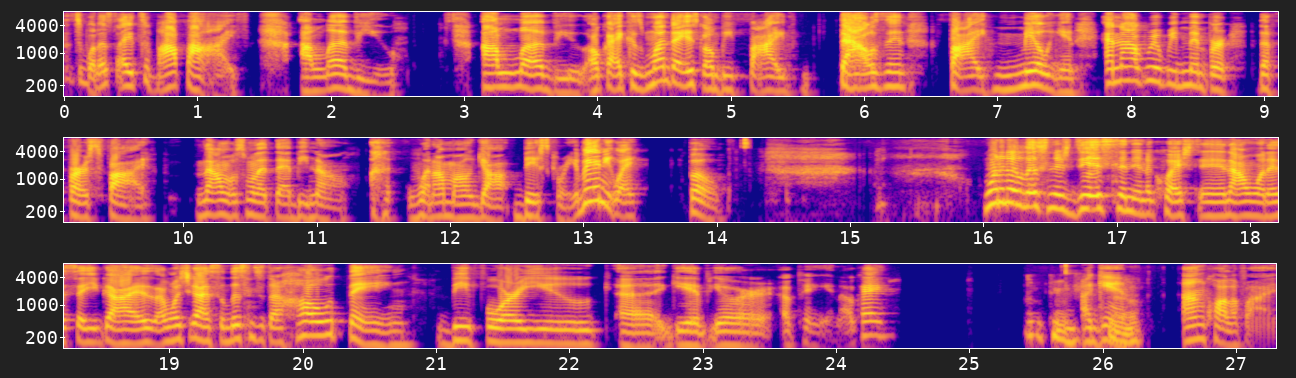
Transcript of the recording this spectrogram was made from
just want to say to my five, I love you. I love you. Okay. Because one day it's going to be 5,000, 5 million. And I will remember the first five. Now I just want to let that be known when I'm on y'all big screen. But anyway, boom one of the listeners did send in a question. I want to say, you guys, I want you guys to listen to the whole thing before you uh, give your opinion. Okay. Okay. Again, yeah. unqualified.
